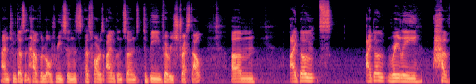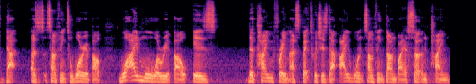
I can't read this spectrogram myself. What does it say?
and who doesn't have a lot of reasons as far as i'm concerned to be very stressed out um, i don't i don't really have that as something to worry about. What i more worry about is the time frame aspect which is that i want something done by a certain time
